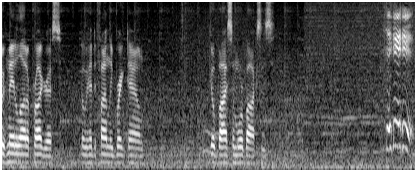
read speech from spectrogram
We've made a lot of progress, but we had to finally break down, go buy some more boxes.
